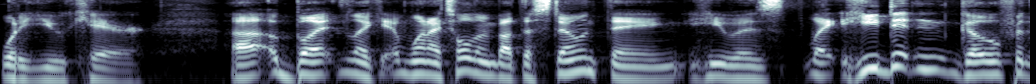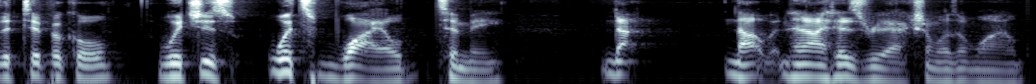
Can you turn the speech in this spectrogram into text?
what do you care? Uh, but like when I told him about the stone thing, he was like he didn't go for the typical, which is what's wild to me. Not not not his reaction wasn't wild,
